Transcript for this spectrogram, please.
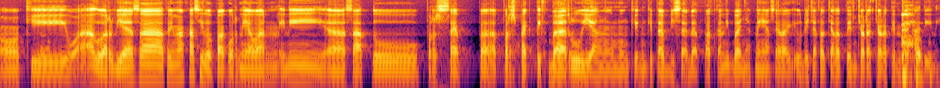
Oke, wah luar biasa. Terima kasih loh Pak Kurniawan. Ini uh, satu persep perspektif baru yang mungkin kita bisa dapatkan. Ini banyak nih yang saya lagi udah catat-catatin, coret-coretin tadi ini.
